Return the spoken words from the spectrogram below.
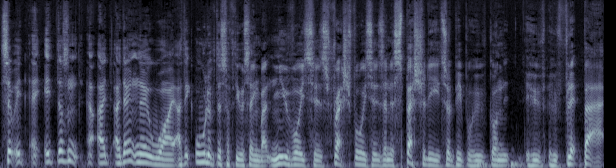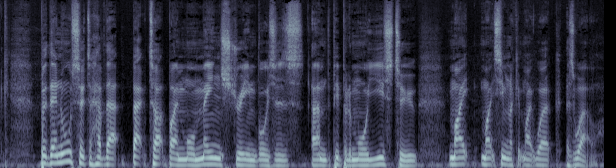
so it it doesn't. I, I don't know why. I think all of the stuff you were saying about new voices, fresh voices, and especially sort of people who've gone who've who flipped back, but then also to have that backed up by more mainstream voices um, that people are more used to, might might seem like it might work as well.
